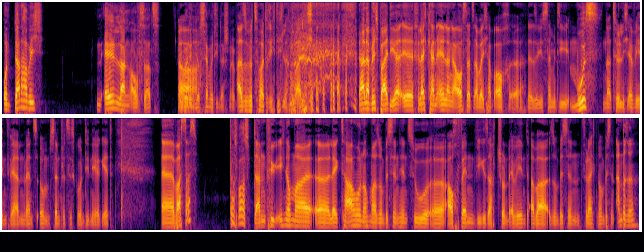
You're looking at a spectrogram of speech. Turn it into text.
und dann habe ich einen ellenlangen Aufsatz über Ah. den Yosemite National Park. Also wird's heute richtig langweilig. Nein, da bin ich bei dir. Äh, vielleicht kein ellenlanger Aufsatz, aber ich habe auch, äh, der Yosemite muss natürlich erwähnt werden, wenn es um San Francisco und die Nähe geht. Äh, war's das? das war's. Dann füge ich nochmal äh, Lake Tahoe nochmal so ein bisschen hinzu, äh, auch wenn, wie gesagt, schon erwähnt, aber so ein bisschen, vielleicht noch ein bisschen andere,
